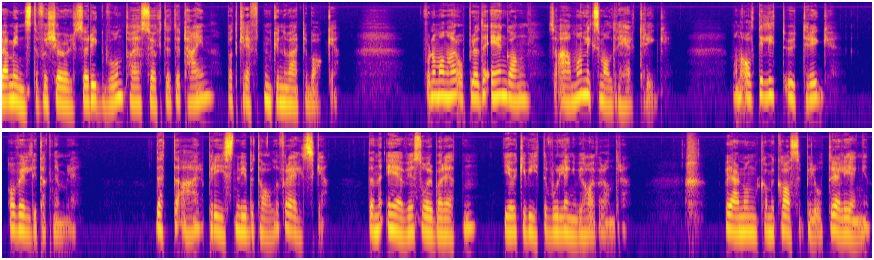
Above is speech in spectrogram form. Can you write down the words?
hver minste forkjølelse og ryggvondt har jeg søkt etter tegn på at kreften kunne være tilbake. For når man har opplevd det én gang, så er man liksom aldri helt trygg. Man er alltid litt utrygg, og veldig takknemlig. Dette er prisen vi betaler for å elske, denne evige sårbarheten i å ikke vite hvor lenge vi har hverandre. Vi er noen kamikazepiloter hele gjengen.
